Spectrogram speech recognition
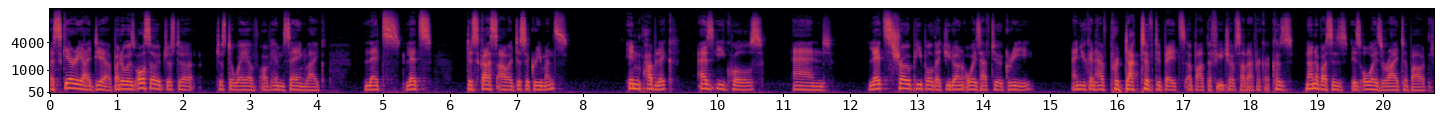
a scary idea, but it was also just a just a way of of him saying like, "Let's let's discuss our disagreements in public as equals, and let's show people that you don't always have to agree." And you can have productive debates about the future of South Africa because none of us is, is always right about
